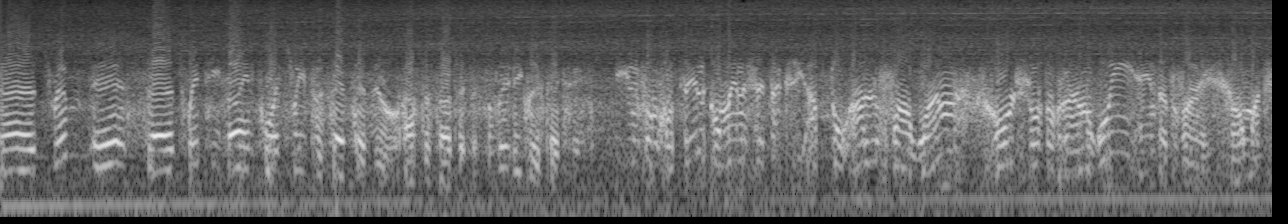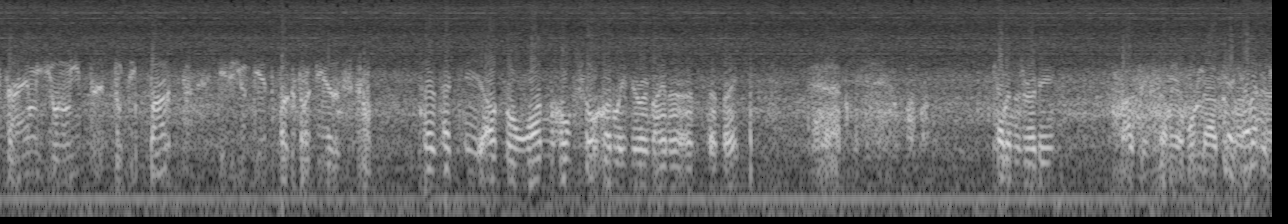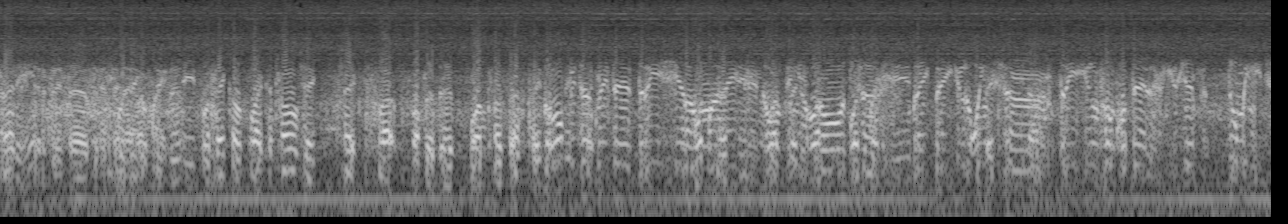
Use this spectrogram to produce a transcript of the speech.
Trim. Uh, trim is uh, 29.3% at zero after start checklist. Complete clear taxi. Uniform Hotel, commence the taxi up to Alpha 1, hold short of runway and advise how much time you need to depart if you get backtrack clearance. Clear taxi Alpha 1, hold short runway 09 and stand by. Cabin is ready. Yeah, cabin is ready. For takeoff, flight control, check, check, flat, spotted at 1 plus F, take off. Copy, just made the 3 Sierra Mike, continue approach, uh, break, break your wings, uh, 3 Uniform Hotel, you have 2 minutes.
